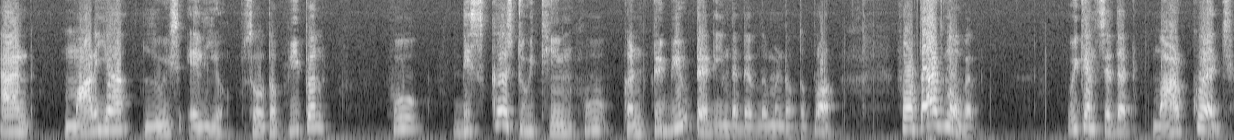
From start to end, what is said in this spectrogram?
and Maria Luis Elio. So the people who discussed with him, who contributed in the development of the plot. For that novel, we can say that Marquez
